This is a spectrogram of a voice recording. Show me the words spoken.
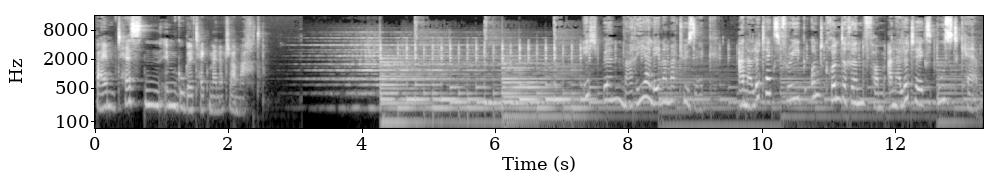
beim Testen im Google Tag Manager macht. Ich bin Maria-Lena Matysek, Analytics-Freak und Gründerin vom Analytics Boost Camp.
